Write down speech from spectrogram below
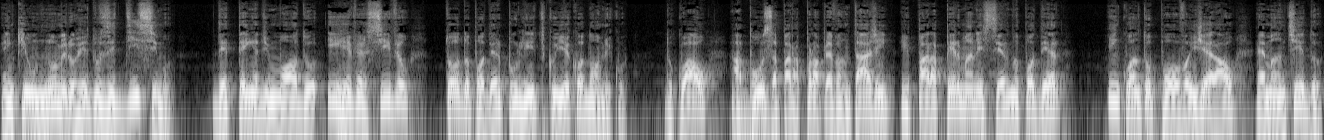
em que um número reduzidíssimo detenha de modo irreversível todo o poder político e econômico, do qual abusa para a própria vantagem e para permanecer no poder, enquanto o povo em geral é mantido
